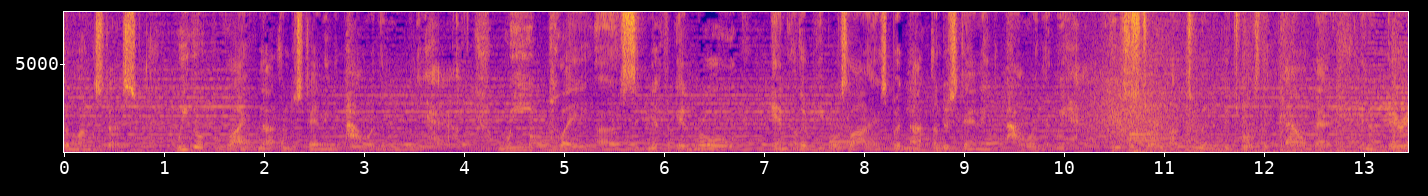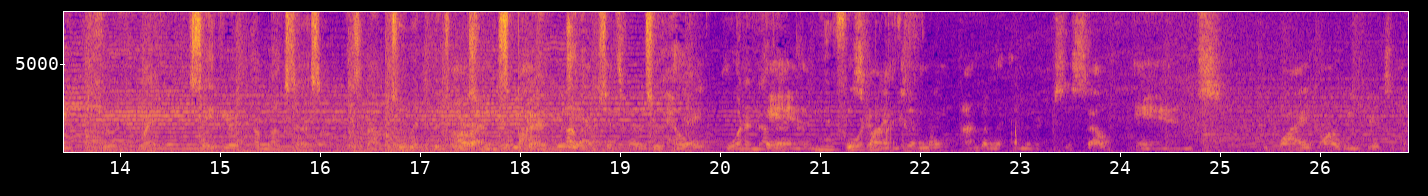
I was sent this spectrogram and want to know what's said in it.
amongst us. We go through life not understanding the power that we really have. We play a significant role in other people's lives, but not understanding the power that we have. Here's a story about two individuals that found that in a very peculiar way. Savior amongst us is about two individuals right, who inspired here we go. others It's to help today. one another And move this forward in fine life. gentleman, I'm going to let him introduce himself and why are we here today?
